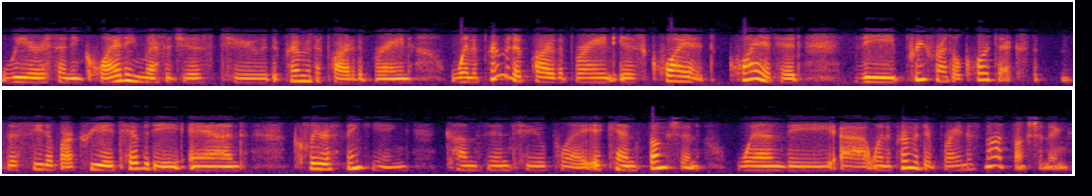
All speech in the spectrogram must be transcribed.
we are sending quieting messages to the primitive part of the brain. When the primitive part of the brain is quiet, quieted, the prefrontal cortex, the, the seat of our creativity and clear thinking, comes into play. It can function when the uh, when the primitive brain is not functioning.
